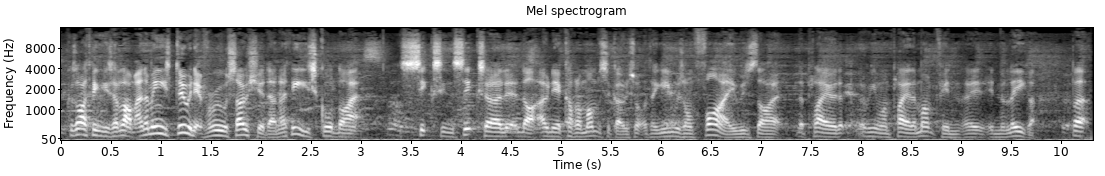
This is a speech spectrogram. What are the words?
because I think he's a lump, and I mean he's doing it for Real Sociedad, and I think he scored like six in six earlier, like only a couple of months ago, sort of thing. He was on fire. He was like the player, I mean, one player of the month in in the Liga. But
